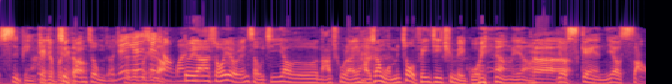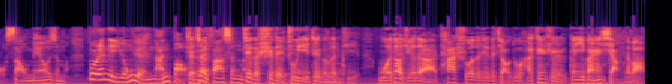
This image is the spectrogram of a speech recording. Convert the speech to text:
视频啊？是这就不知道观众的我。觉得应该是现场观众。对啊，所有人手机要拿出来，好像我们坐飞机去美国一样的呀，那要 scan 要扫扫描什么，不然你永远难保真的再发生了。这个是得注意这个问题。我倒觉得啊，他说的这个角度还真是跟一般人想的吧。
